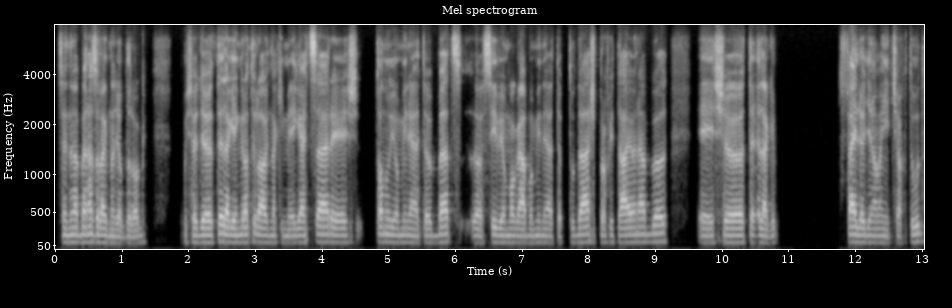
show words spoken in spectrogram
Szerintem ebben ez a legnagyobb dolog. Úgyhogy tényleg én gratulálok neki még egyszer, és tanuljon minél többet, szívjon magába minél több tudást, profitáljon ebből, és tényleg fejlődjön, amennyit csak tud,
